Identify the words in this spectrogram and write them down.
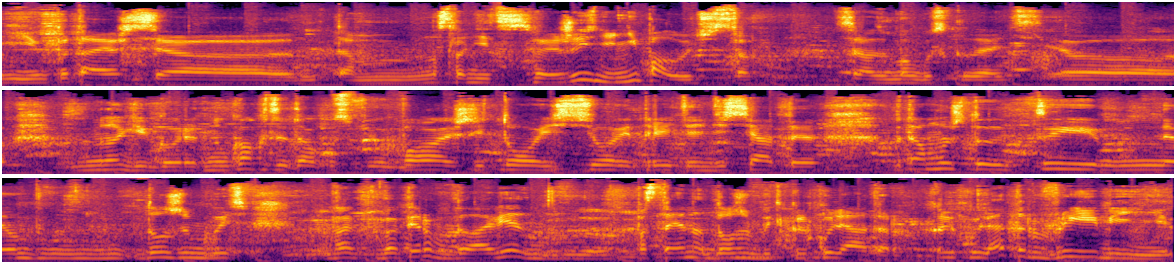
и пытаешься там насладиться своей жизнью, не получится сразу могу сказать. Э, многие говорят, ну как ты так успеваешь, и то, и все, и третье, и десятое. Потому что ты должен быть, во-первых, в голове постоянно должен быть калькулятор. Калькулятор времени.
